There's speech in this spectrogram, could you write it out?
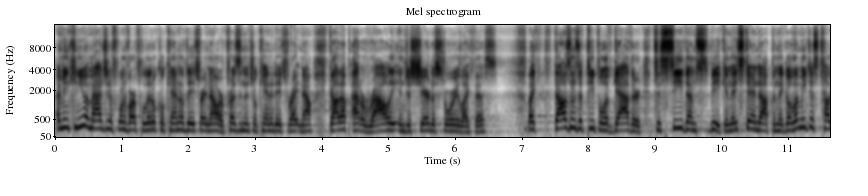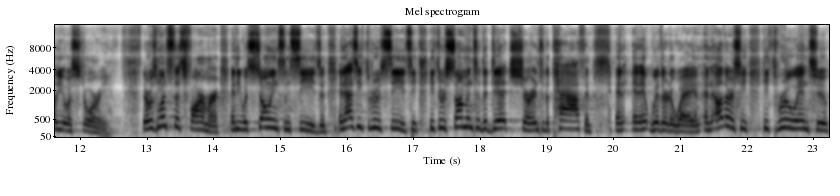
I mean, can you imagine if one of our political candidates right now, or presidential candidates right now, got up at a rally and just shared a story like this? Like thousands of people have gathered to see them speak, and they stand up and they go, Let me just tell you a story. There was once this farmer, and he was sowing some seeds. And, and as he threw seeds, he, he threw some into the ditch or into the path, and, and, and it withered away. And, and others he, he threw into,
